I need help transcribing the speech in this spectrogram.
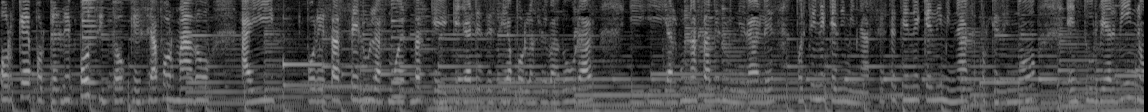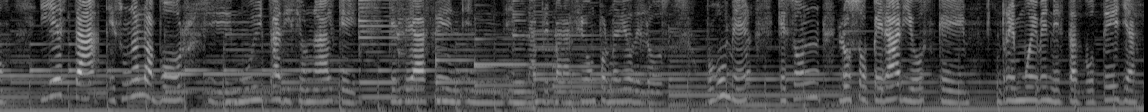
¿Por qué? Porque el depósito que se ha formado ahí por esas células muertas que, ya les decía, por las levaduras y, algunas sales minerales, pues tiene que eliminarse. Este tiene que eliminarse porque si no enturbia el vino. Y esta es una labor eh, muy tradicional que, se hace en, la preparación por medio de los boomer, que son los operarios que remueven estas botellas.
